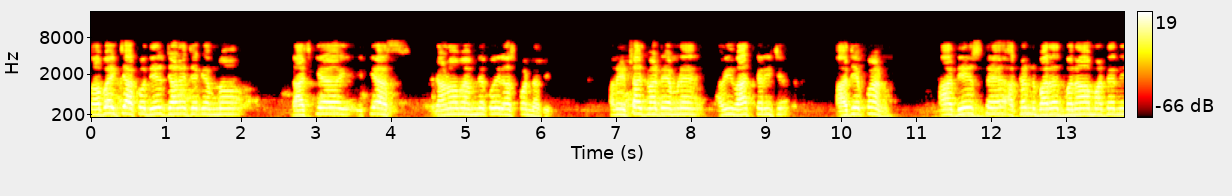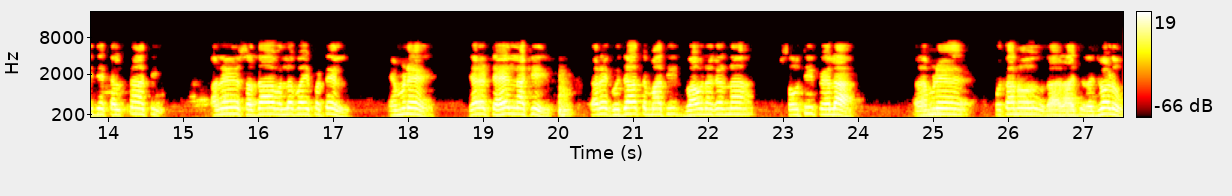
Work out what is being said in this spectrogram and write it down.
સ્વાભાવિક છે, આખો દેશ જાણે છે કે એમનો રાજકીય ઇતિહાસ જાણવામાં એમને કોઈ રસ પણ નથી. અને એટલા જ માટે એમણે આવી વાત કરી છે. આજે પણ આ દેશને અખંડ ભારત બનાવવા માટેની જે કલ્પના હતી અને સરદાર વલ્લભભાઈ પટેલ એમણે જ્યારે ટહેલ નાખી, ત્યારે ગુજરાતમાંથી ભાવનગરના સૌથી પહેલાં એમણે પોતાનો રજવાડું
